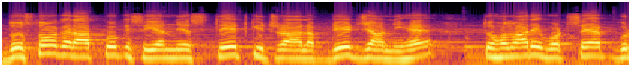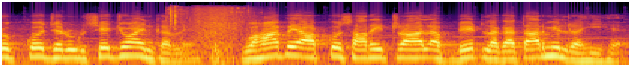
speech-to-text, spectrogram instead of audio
दोस्तों, अगर आपको किसी अन्य स्टेट की ट्रायल अपडेट जाननी है तो हमारे व्हाट्सएप ग्रुप को ज़रूर से ज्वाइन कर लें। वहाँ पे आपको सारी ट्रायल अपडेट लगातार मिल रही है।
